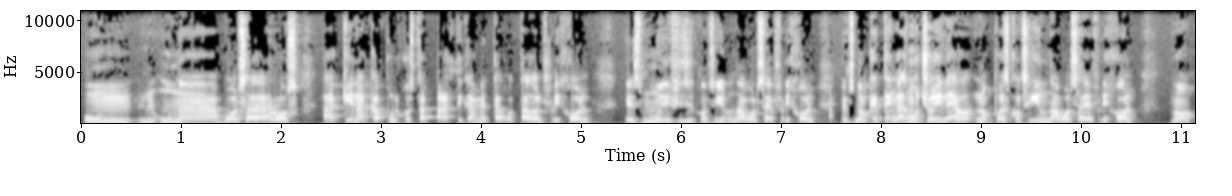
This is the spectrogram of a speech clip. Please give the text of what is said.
un, una bolsa de arroz. Aquí en Acapulco está prácticamente agotado el frijol, es muy difícil conseguir una bolsa de frijol. Entonces, aunque tengas mucho dinero, no puedes conseguir una bolsa de frijol, ¿no?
